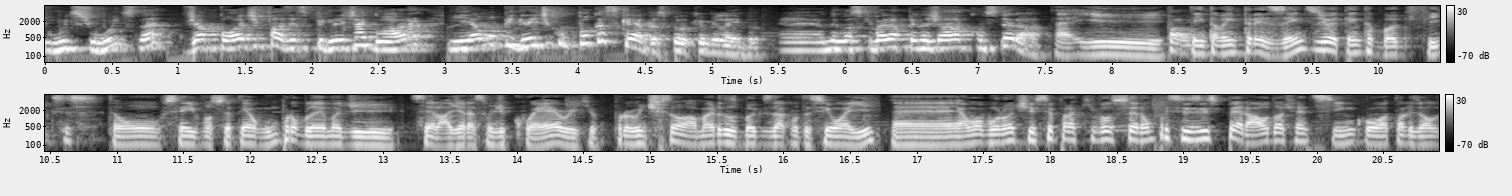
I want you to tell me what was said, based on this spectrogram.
muitos de muitos, né? Já pode fazer esse upgrade agora, e é um upgrade com poucas quebras, pelo que eu me lembro. É um negócio que vale a pena já considerar. É, e Fala. Tem também 380 bug fixes. Então, se você tem algum problema de, sei lá, geração de query, que provavelmente a maioria dos bugs aconteciam aí, é, é uma boa notícia para que você não precise esperar o .NET 5 ou atualizar o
